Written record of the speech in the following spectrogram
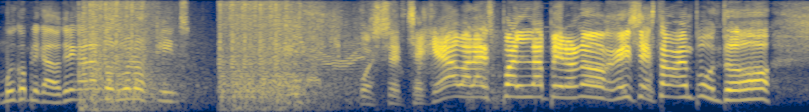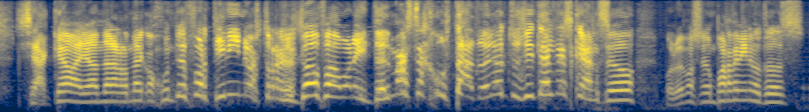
Muy complicado. Tiene que ganar dos buenos cleans. Pues se chequeaba la espalda, pero no, Geise estaba en punto. Se acaba llevando la ronda del conjunto de Fortini, nuestro resultado favorito, el más ajustado, el 8 7 al descanso. Volvemos en un par de minutos.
